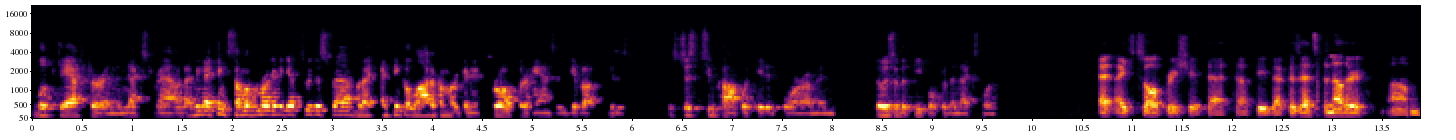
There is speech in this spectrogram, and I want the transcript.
looked after in the next round. I mean, I think some of them are going to get through this round, but I, I think a lot of them are going to throw up their hands and give up because it's, it's just too complicated for them. And those are the people for the next one. I, I so appreciate that uh, feedback because that's another um,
